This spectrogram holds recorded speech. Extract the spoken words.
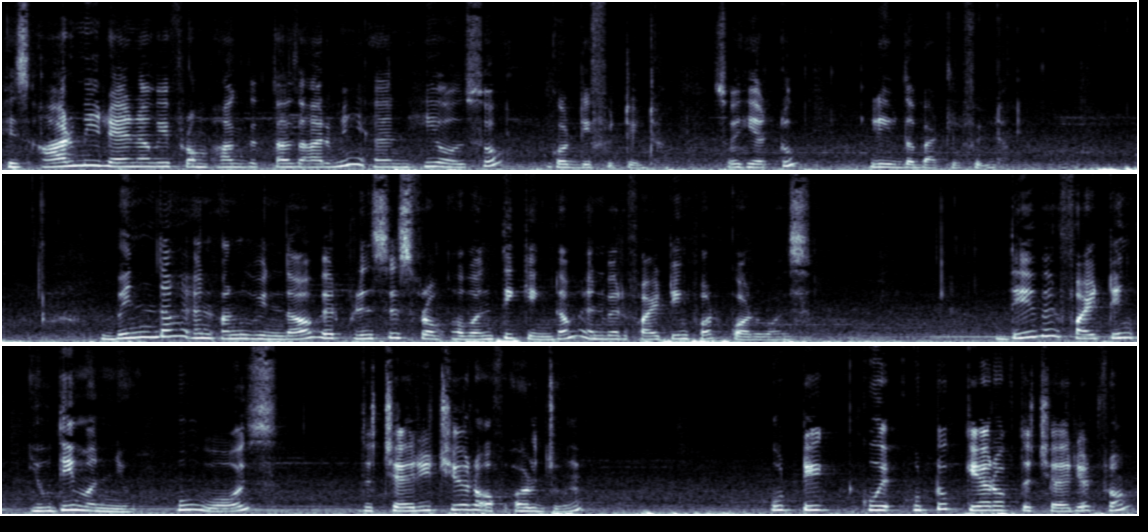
His army ran away from Bhagadatta's army and he also got defeated. So he had to leave the battlefield. Vinda and Anuvinda were princes from Avanti kingdom and were fighting for Kauravas. They were fighting Yudhimanyu, who was the charioteer of Arjun, who take who, took care of the chariot from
